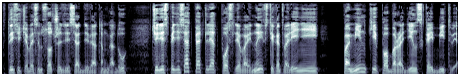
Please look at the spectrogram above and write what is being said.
в 1869 году, через 55 лет после войны в стихотворении «Поминки по Бородинской битве».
